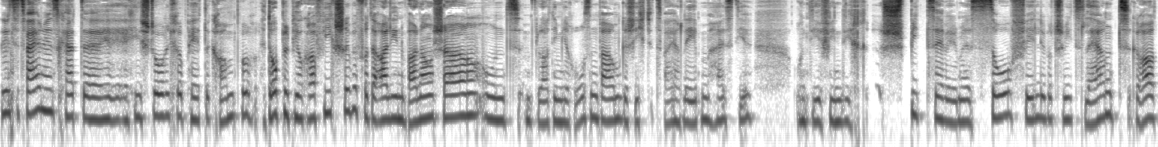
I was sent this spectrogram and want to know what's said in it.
1992 hat der Historiker Peter Kamper eine Doppelbiografie geschrieben von der Aline Valanchin und Wladimir Rosenbaum. Geschichte zweier Leben heißt die. Und die finde ich spitze, weil man so viel über die Schweiz lernt, gerade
